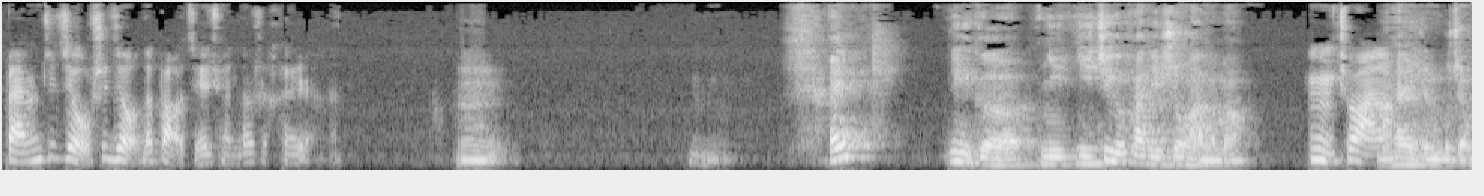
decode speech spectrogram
百分之九十九的保洁全都是黑人。嗯，嗯，哎，那个，你你这个话题说完了吗？嗯，说完了。你还有什么补充？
